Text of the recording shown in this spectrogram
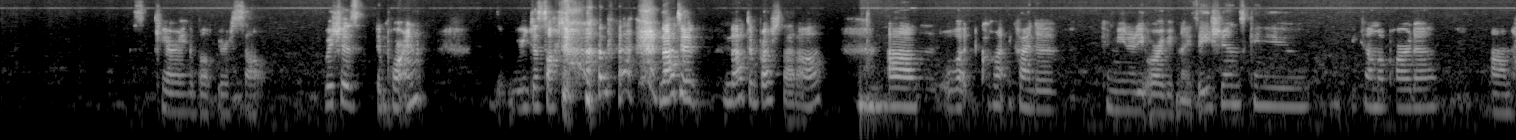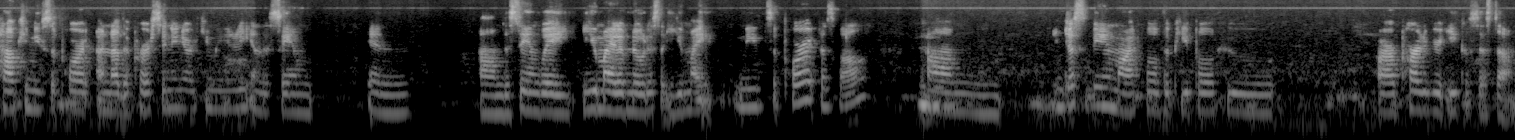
caring about yourself, which is important. We just talked about that. not to not to brush that off. Mm-hmm. Um, what kind of community organizations can you become a part of? Um, how can you support another person in your community in the same in um, the same way you might have noticed that you might need support as well. Mm-hmm. Um, and just being mindful of the people who are part of your ecosystem.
